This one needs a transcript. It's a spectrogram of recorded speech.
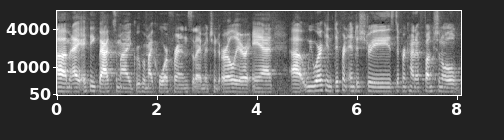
Um, and I, I think back to my group of my core friends that I mentioned earlier, and uh, we work in different industries, different kind of functional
